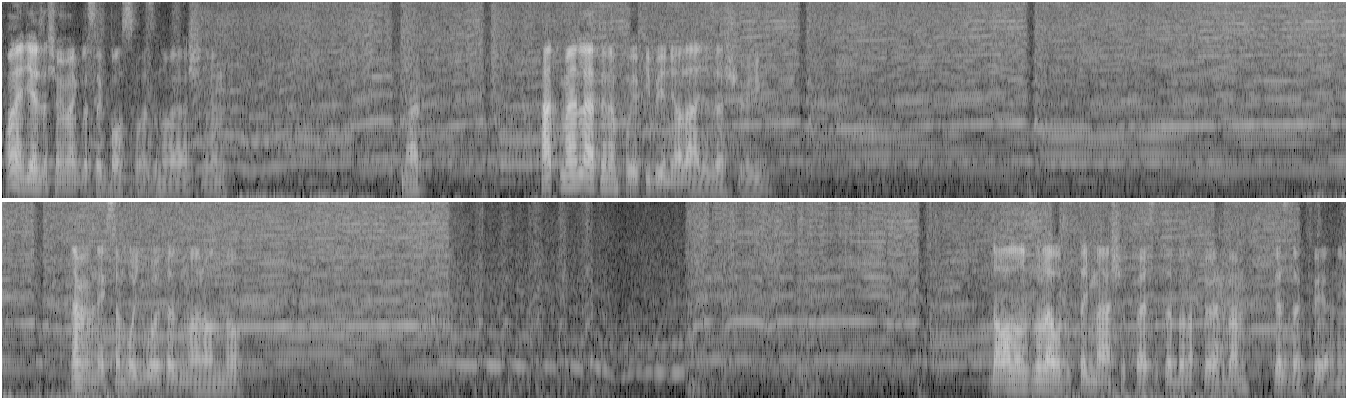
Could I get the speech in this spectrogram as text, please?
Van egy érzésem, hogy meg leszek baszva ezen a versenyen. Mert Hát mert lehet, hogy nem fogja kibírni a lágy az esőig. Nem emlékszem, hogy volt ez már annó. De Alonso lehozott egy másodpercet ebben a körben. Kezdek félni.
